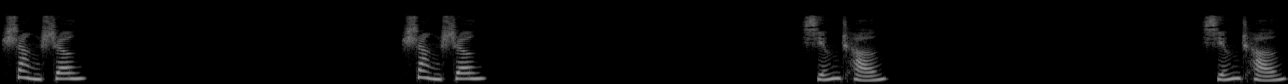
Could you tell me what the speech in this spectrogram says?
上升，上升，形成，形成，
